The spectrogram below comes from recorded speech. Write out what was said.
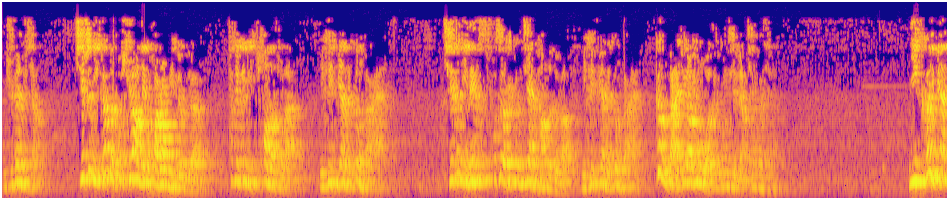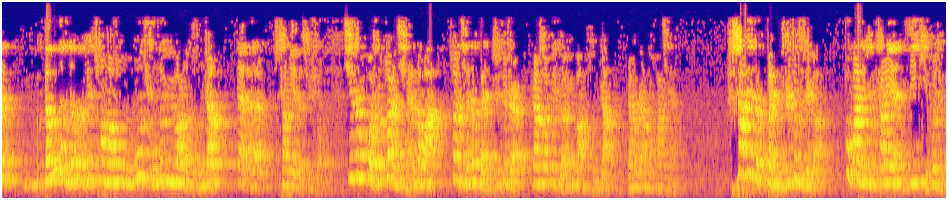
你随便去想，其实你根本不需要那个化妆品，对不对？他就给你创造出来，你可以变得更白。其实你那个肤色是更健康的，对吧？你可以变得更白，更白就要用我这个东西两千块钱。你可以变得等等等等，可以创造出无穷的欲望的膨胀，带来了商业的需求。其实如果说赚钱的话，赚钱的本质就是让消费者欲望膨胀，然后让他花钱。商业的本质就是这个，不管你什么商业，你自己体会去吧。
